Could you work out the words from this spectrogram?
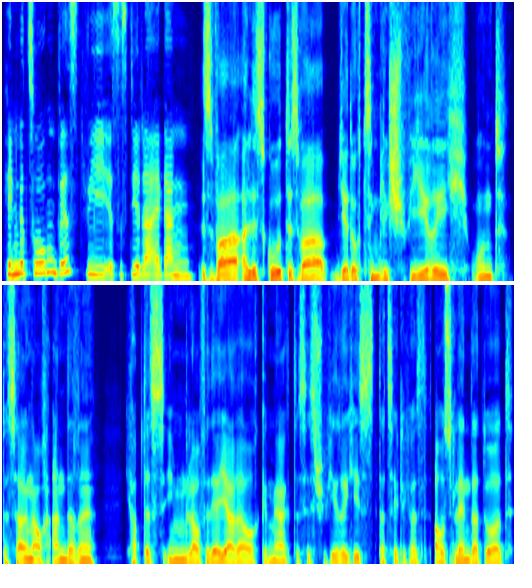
hingezogen bist? Wie ist es dir da ergangen? Es war alles gut, es war jedoch ziemlich schwierig und das sagen auch andere. Ich habe das im Laufe der Jahre auch gemerkt, dass es schwierig ist, tatsächlich als Ausländer dort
